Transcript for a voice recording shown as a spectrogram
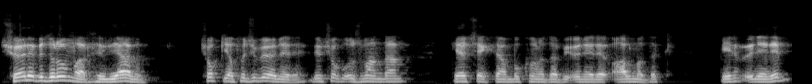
Şöyle bir durum var Hülya Hanım. Çok yapıcı bir öneri. Birçok uzmandan gerçekten bu konuda bir öneri almadık. Benim önerim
